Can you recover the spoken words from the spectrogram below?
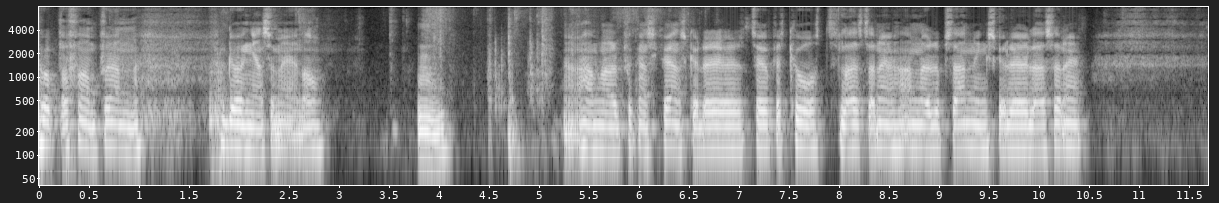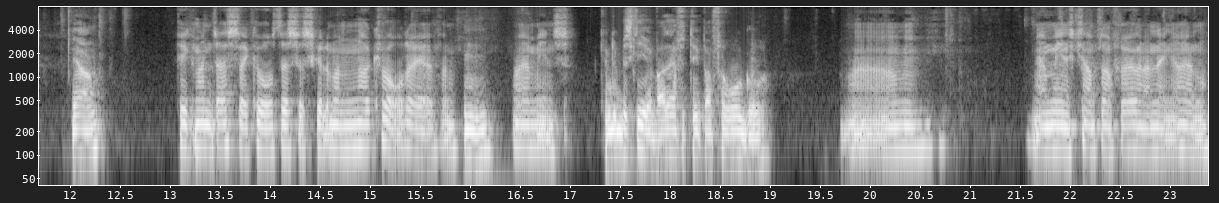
hoppa fram på den gången som är där. Mm. Jag hamnade på konsekvens, skulle ta upp ett kort, läsa det. Hamnade på sanning, skulle läsa det. Ja. Fick man dessa kortet så skulle man ha kvar det i alla fall. Mm. Vad jag minns. Kan du beskriva vad det är för typ av frågor? Um, jag minns knappt de frågorna längre heller.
